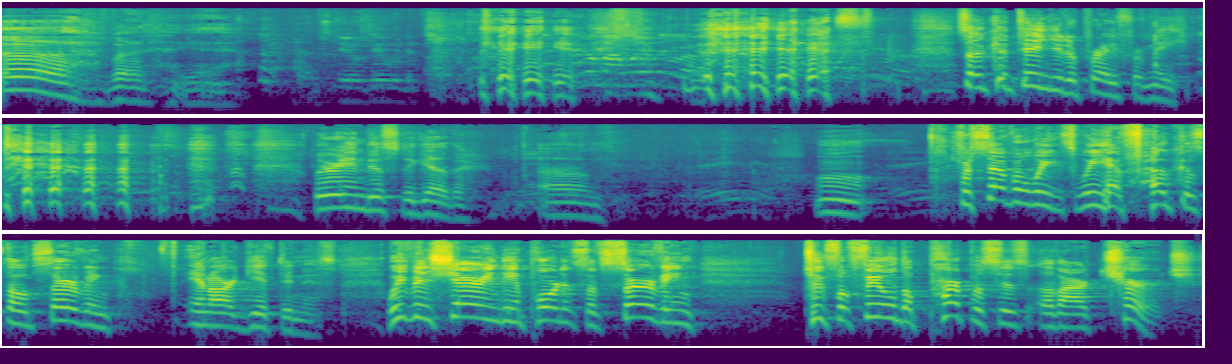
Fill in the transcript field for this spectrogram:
uh, but yeah yes. So continue to pray for me. We're in this together. Um, mm. For several weeks, we have focused on serving in our giftedness. We've been sharing the importance of serving to fulfill the purposes of our church.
